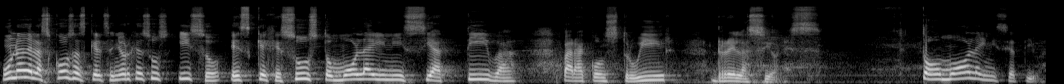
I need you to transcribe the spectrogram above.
una de las cosas que el Señor Jesús hizo es que Jesús tomó la iniciativa para construir relaciones. Tomó la iniciativa.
